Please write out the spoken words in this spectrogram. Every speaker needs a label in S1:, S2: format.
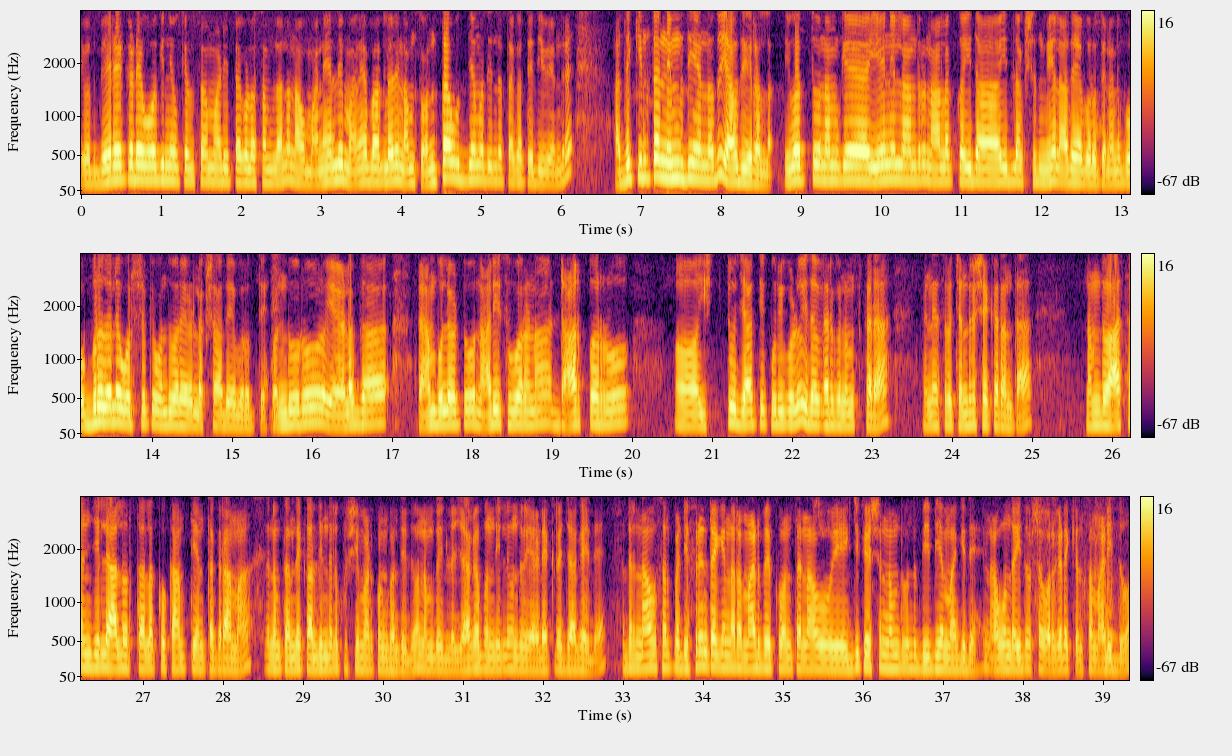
S1: ಇವತ್ತು ಬೇರೆ ಕಡೆ ಹೋಗಿ ನೀವು ಕೆಲಸ ಮಾಡಿ ತಗೊಳ್ಳೋ ಸಂಬಳನ ನಾವು ಮನೆಯಲ್ಲಿ, ಮನೆ ಬಾಗ್ಲಲ್ಲಿ ನಮ್ಮ ಸ್ವಂತ ಉದ್ಯಮದಿಂದ ತಗೋತಿದ್ದೀವಿ ಅಂದರೆ ಅದಕ್ಕಿಂತ ನೆಮ್ಮದಿ ಅನ್ನೋದು ಯಾವುದೂ ಇರಲ್ಲ. ಇವತ್ತು ನಮಗೆ ಏನಿಲ್ಲ ಅಂದರೂ ನಾಲ್ಕು, ಐದು ಐದು ಲಕ್ಷದ ಮೇಲೆ ಆದಾಯ ಬರುತ್ತೆ. ನನಗೆ ಗೊಬ್ಬರದಲ್ಲೇ ವರ್ಷಕ್ಕೆ ಒಂದೂವರೆ, ಎರಡು ಲಕ್ಷ ಆದಾಯ ಬರುತ್ತೆ. ಬಂಡೂರು, ಎಳಗ, ರಾಂಬುಲೆಟು, ನಾರಿ ಸುವರ್ಣ, ಡಾರ್ಪರು ಇಷ್ಟು ಜಾತಿ ಕುರಿಗಳು ಇದಾವೆ. ನಮಸ್ಕಾರ. ನನ್ನ ಹೆಸರು ಚಂದ್ರಶೇಖರ್ ಅಂತ. ನಮ್ಮದು ಹಾಸನ ಜಿಲ್ಲೆ ಆಲೂರು ತಾಲೂಕು ಕಾಂಪ್ತಿ ಅಂತ ಗ್ರಾಮ. ಇದು ನಮ್ಮ ತಂದೆ ಕಾಲದಿಂದಲೂ ಕೃಷಿ ಮಾಡ್ಕೊಂಡು ಬಂದಿದ್ದು. ನಮ್ಮದು ಇಲ್ಲಿ ಜಾಗ ಬಂದಿಲ್ಲಿ ಒಂದು ಎರಡು ಎಕರೆ ಜಾಗ ಇದೆ. ಆದರೆ ನಾವು ಸ್ವಲ್ಪ ಡಿಫ್ರೆಂಟಾಗಿ ಏನಾರ ಮಾಡಬೇಕು ಅಂತ ನಾವು ಎಜುಕೇಷನ್ ನಮ್ಮದು ಒಂದು ಬಿ ಬಿ ಎಂ ಆಗಿದೆ. ನಾವು ಒಂದು ಐದು ವರ್ಷ ಹೊರಗಡೆ ಕೆಲಸ ಮಾಡಿದ್ದು.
